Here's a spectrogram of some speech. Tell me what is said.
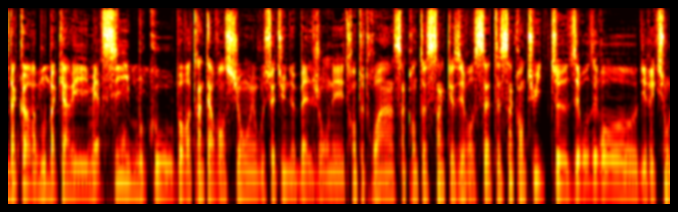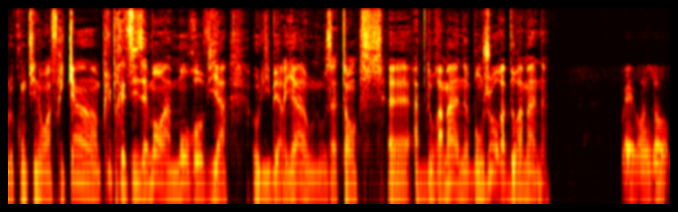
D'accord, Abou Bakari. Merci, beaucoup pour votre intervention et on vous souhaite une belle journée. 33 1 55 07 58 00, direction le continent africain, plus précisément à Monrovia, au Libéria, où nous attend euh, Abdourahman. Bonjour, Abdourahman. Oui, bonjour.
